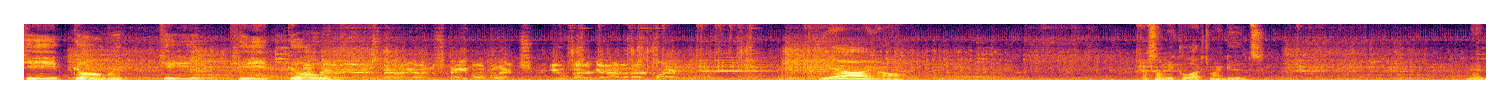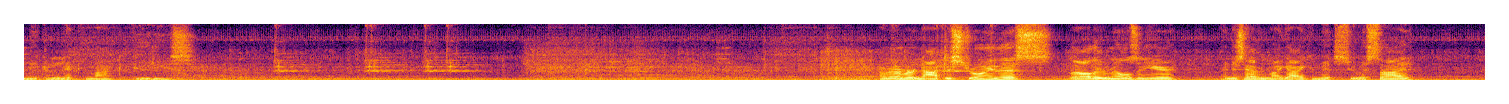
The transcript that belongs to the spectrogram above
keep going, keep, keep going. Yeah, I know. Just let me collect my goods. Let me collect my goodies. I remember not destroying this, the other Mils in here, and just having my guy commit suicide.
